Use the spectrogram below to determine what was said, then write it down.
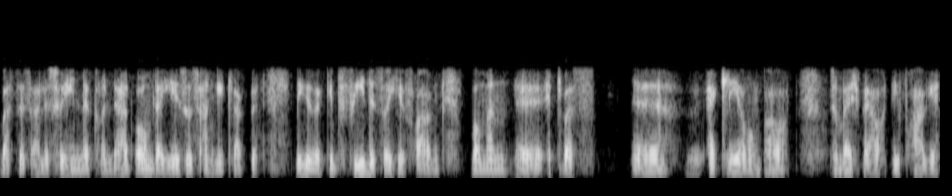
was das alles für Hintergründe hat, warum da Jesus angeklagt wird. Wie gesagt, gibt viele solche Fragen, wo man etwas Erklärung braucht. Zum Beispiel auch die Frage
